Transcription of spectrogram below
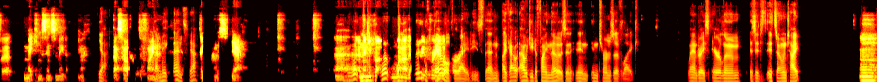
for making. You know? Yeah. That's how I would define that it. That makes sense. Yeah. Yeah. Uh, what, and then you've got what, one other what are the feral varieties then like how, how would you define those in, in in terms of like landrace heirloom? Is it its own type? Uh,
